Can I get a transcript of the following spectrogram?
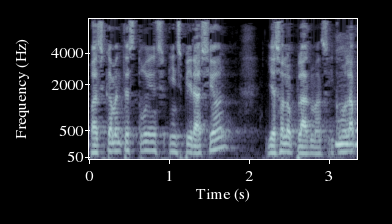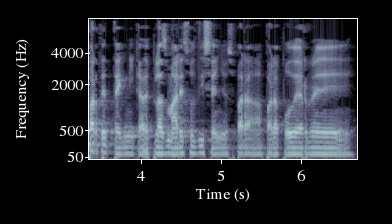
básicamente es tu inspiración y eso lo plasmas. Y como la parte técnica de plasmar esos diseños para, para poder, eh,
